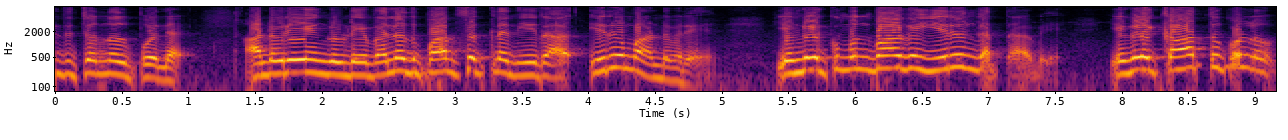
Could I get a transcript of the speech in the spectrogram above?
இது சொன்னது போல. ஆண்டவரே எங்களுடைய வலது பார்சத்தில் நீரா இரும் ஆண்டவரே. எங்களுக்கு முன்பாக இருங்கத்தாவே எங்களை காத்து கொள்ளும்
